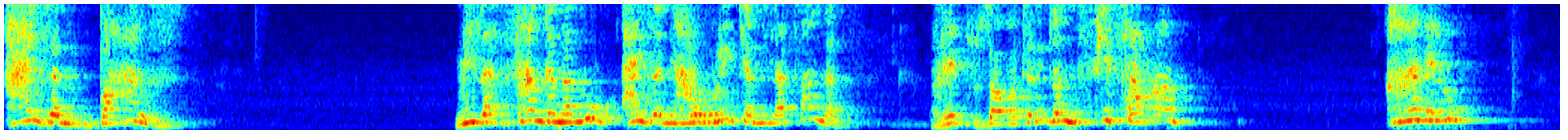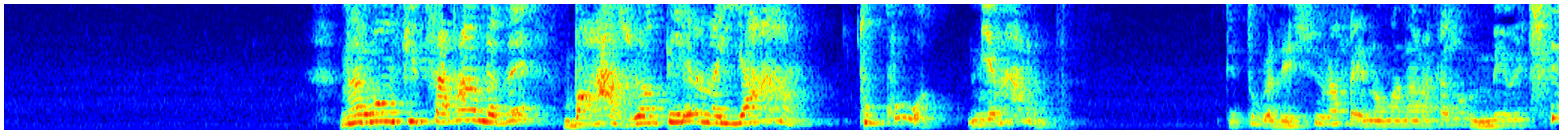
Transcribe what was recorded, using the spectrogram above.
Aiza ny base mila tsangana aloha, aiza ny harorika mila tsangana, reto zavatra reto zany ny fitsarana, any aloha. Nareo amin'ny fitsarana ve mba azo ianteherana hiaro tokoa ny rariny? De tonga de sûr aho fa ianao manaraka azy ao nomey hoe tse!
